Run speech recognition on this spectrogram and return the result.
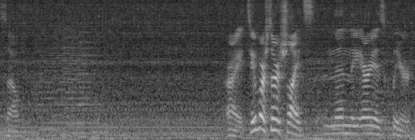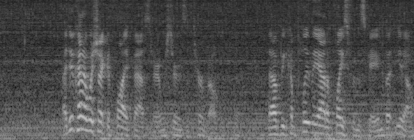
so. Alright, two more searchlights, and then the area is clear. I do kind of wish I could fly faster. I wish there was a turbo. That would be completely out of place for this game, but you know.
